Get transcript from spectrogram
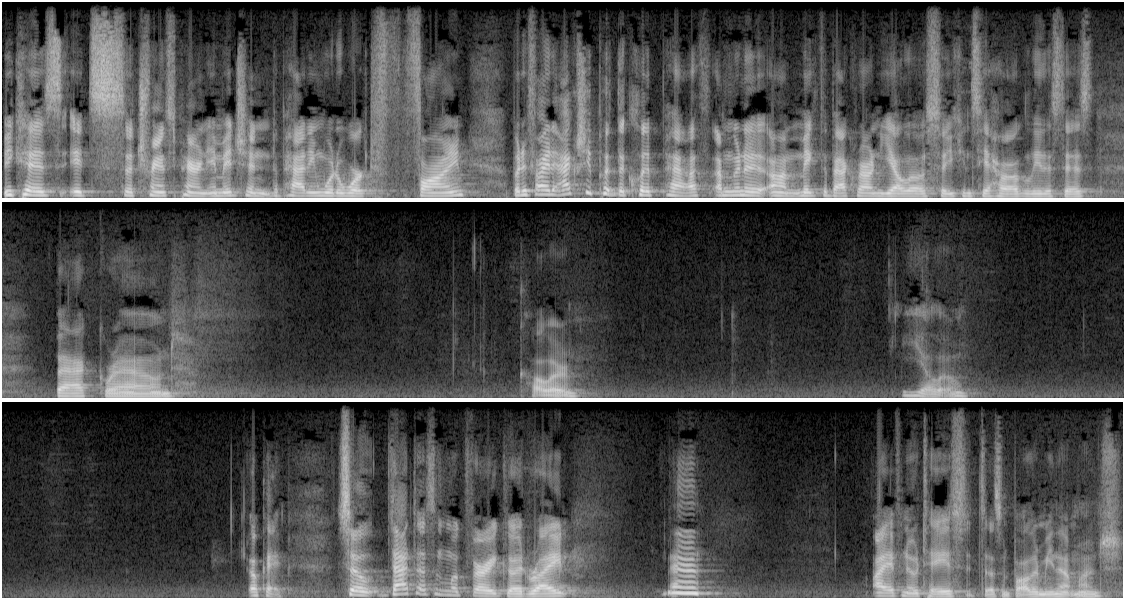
because it's a transparent image and the padding would have worked fine. But if I'd actually put the clip path, I'm going to um, make the background yellow so you can see how ugly this is. Background color yellow. Okay, so that doesn't look very good, right? Eh, I have no taste. It doesn't bother me that much.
